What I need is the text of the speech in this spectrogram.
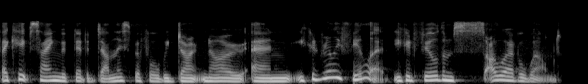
they keep saying we've never done this before, we don't know. And you could really feel it. You could feel them so overwhelmed.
